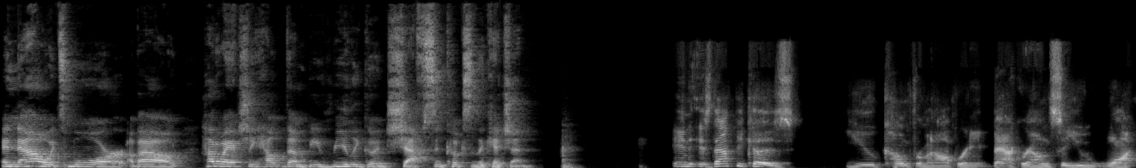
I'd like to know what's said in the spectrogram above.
And now it's more about how do I actually help them be really good chefs and cooks in the kitchen. And is that because you come from an operating background, so you want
